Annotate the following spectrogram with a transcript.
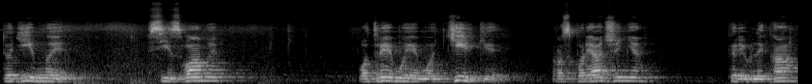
тоді ми всі з вами отримуємо тільки розпорядження керівника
